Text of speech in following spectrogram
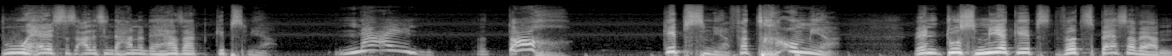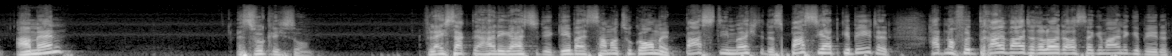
Du hältst das alles in der Hand und der Herr sagt, gib's mir. Nein, Doch, gib's mir, vertrau mir. Wenn du es mir gibst, wird es besser werden. Amen. Ist wirklich so. Vielleicht sagt der Heilige Geist zu dir, geh bei Summer to Go mit. Basti möchte das. Basti hat gebetet, hat noch für drei weitere Leute aus der Gemeinde gebetet.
